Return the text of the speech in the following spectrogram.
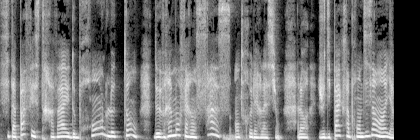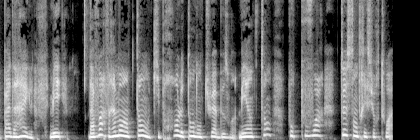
si tu n'as pas fait ce travail de prendre le temps de vraiment faire un sas entre les relations, alors je dis pas que ça prend 10 ans, hein, il n'y a pas de règle, mais d'avoir vraiment un temps qui prend le temps dont tu as besoin, mais un temps pour pouvoir te centrer sur toi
